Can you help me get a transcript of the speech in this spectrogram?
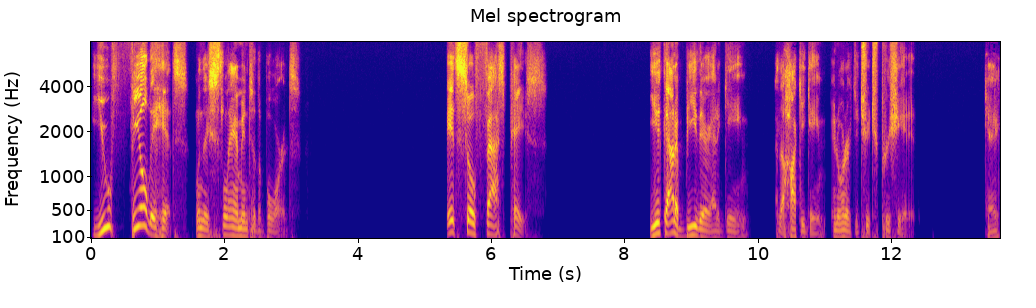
You feel the hits when they slam into the boards. It's so fast paced. You got to be there at a game, at a hockey game, in order to, to appreciate it. Okay.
